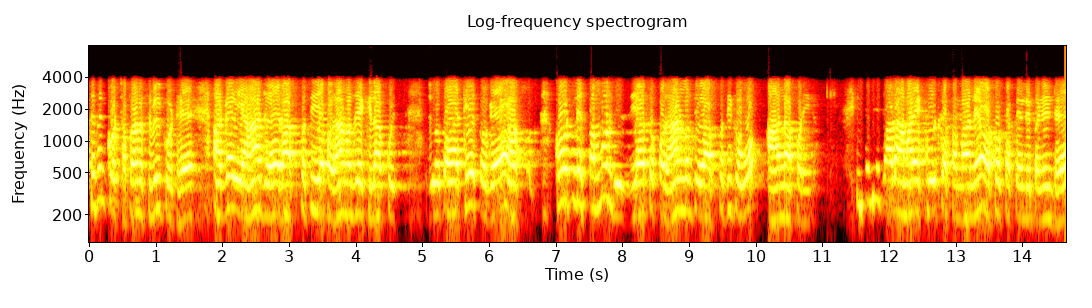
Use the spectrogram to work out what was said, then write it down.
सिविल कोर्ट छपरा में सिविल कोर्ट है, अगर यहाँ जो है राष्ट्रपति या प्रधानमंत्री के खिलाफ कोई जो होता है केस हो गया, और कोर्ट ने सम्मन भेज दिया तो प्रधानमंत्री राष्ट्रपति को वो आना पड़ेगा। इसलिए ज़्यादा हमारे कोर्ट का सम्मान है, और सोच सकते इंडिपेंडेंट है।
